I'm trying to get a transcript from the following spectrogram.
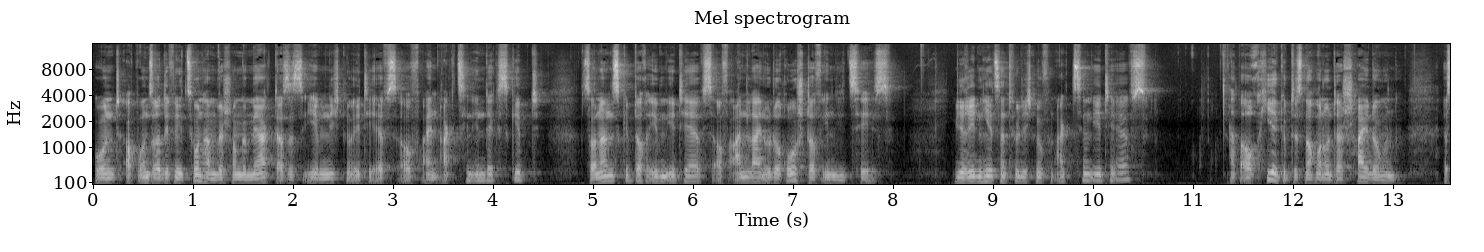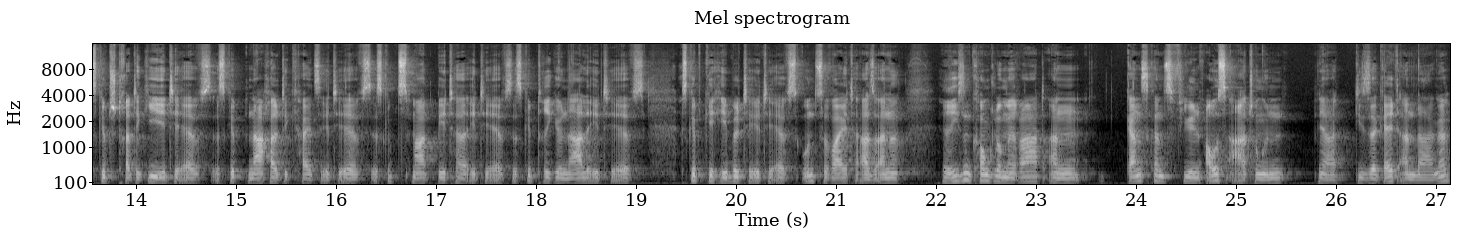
Und auch bei unserer Definition haben wir schon gemerkt, dass es eben nicht nur ETFs auf einen Aktienindex gibt, sondern es gibt auch eben ETFs auf Anleihen- oder Rohstoffindizes. Wir reden hier jetzt natürlich nur von Aktien-ETFs, aber auch hier gibt es nochmal Unterscheidungen. Es gibt Strategie-ETFs, es gibt Nachhaltigkeits-ETFs, es gibt Smart-Beta-ETFs, es gibt regionale ETFs, es gibt gehebelte ETFs und so weiter. Also ein Riesenkonglomerat an ganz, ganz vielen Ausartungen ja, dieser Geldanlage.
